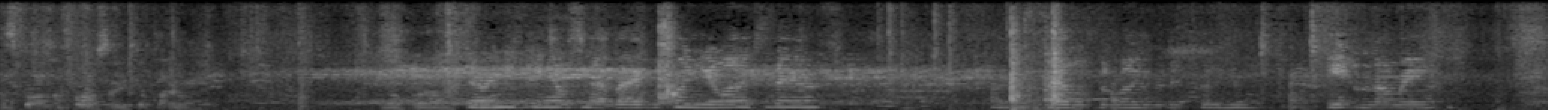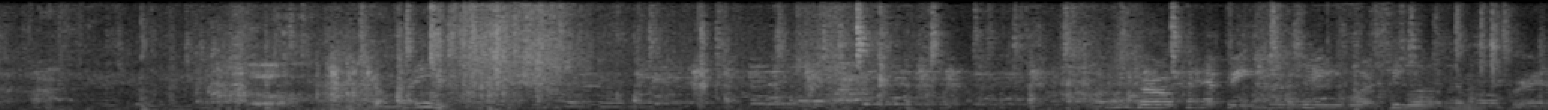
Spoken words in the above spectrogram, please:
let's go on the floor so you can play with it. I'll put it on the Is there anything else in that bag between your legs there? I just tell us to move it eating, I mean. That girl's happy. I tell you what, she loves them little critters.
